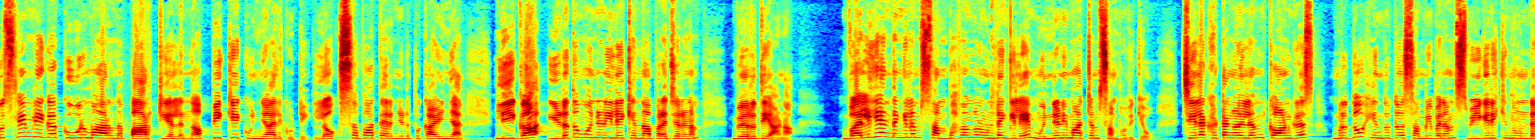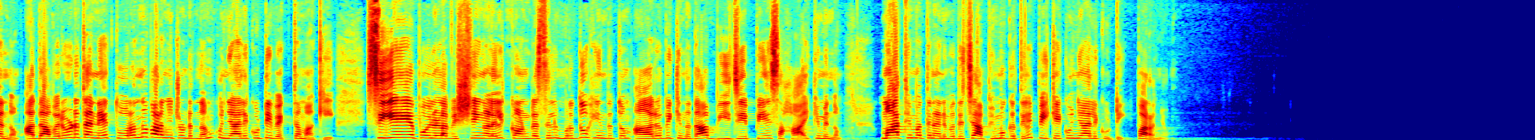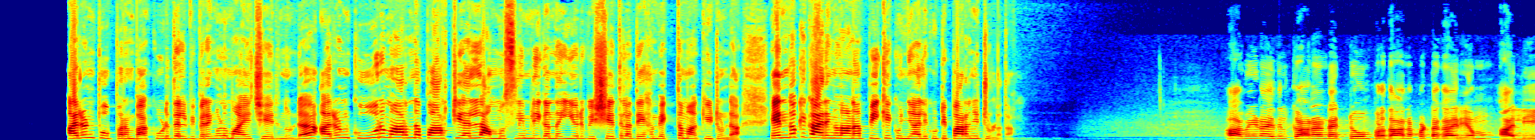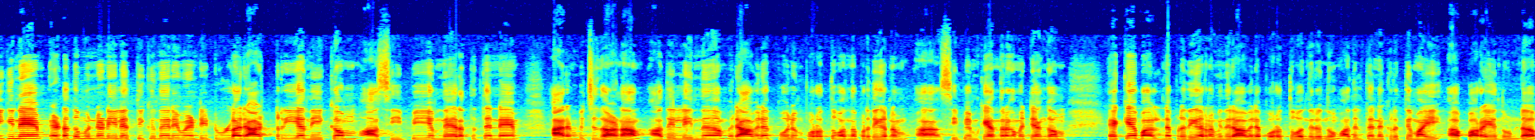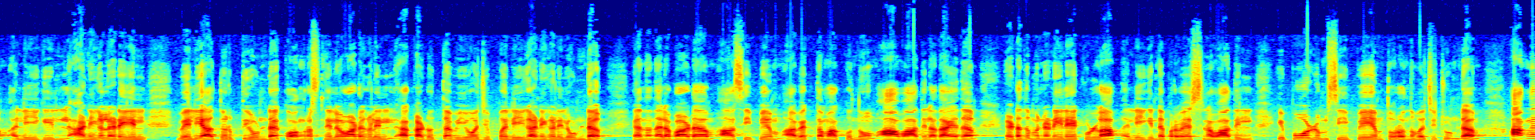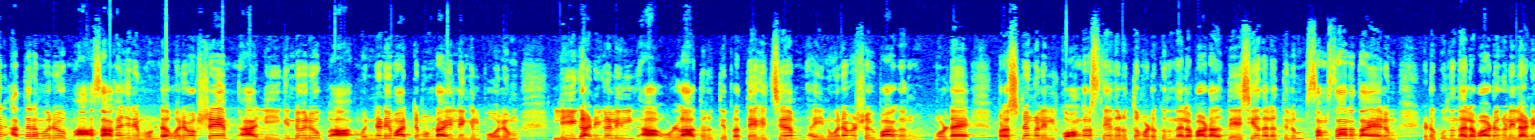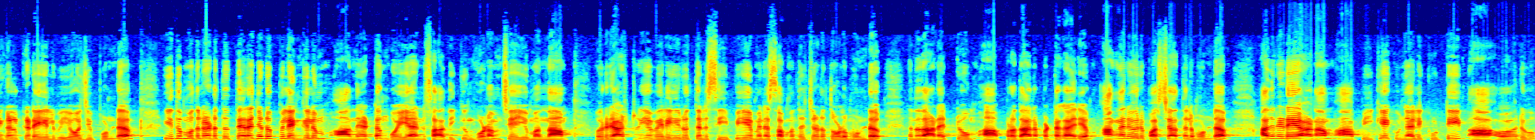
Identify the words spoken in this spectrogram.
മുസ്ലിം league കൂറുമാറുന്ന പാർട്ടിയല്ലെന്ന് P K Kunhalikutty. Lok Sabha തെരഞ്ഞെടുപ്പ് കഴിഞ്ഞാൽ ലീഗ് ഇടതുമുന്നണിയിലേക്കെന്ന പ്രചരണം വെറുതെയാണ്. വലിയ എന്തെങ്കിലും സംഭവങ്ങൾ ഉണ്ടെങ്കിലേ മുന്നണി മാറ്റം സംഭവിക്കൂ. ചില ഘട്ടങ്ങളിലും കോൺഗ്രസ് മൃദു ഹിന്ദുത്വ സമീപനം സ്വീകരിക്കുന്നുണ്ടെന്നും അത് അവരോട് തന്നെ തുറന്നു പറഞ്ഞിട്ടുണ്ടെന്നും കുഞ്ഞാലിക്കുട്ടി വ്യക്തമാക്കി. സി എ പോലുള്ള വിഷയങ്ങളിൽ കോൺഗ്രസിൽ മൃദു ഹിന്ദുത്വം ആരോപിക്കുന്നത് ബി ജെ പിയെ സഹായിക്കുമെന്നും മാധ്യമത്തിന് അനുവദിച്ച അഭിമുഖത്തിൽ പി കെ കുഞ്ഞാലിക്കുട്ടി പറഞ്ഞു. അരുൺ പൂപ്പറമ്പ കൂടുതൽ വിവരങ്ങളുമായി ചേരുന്നുണ്ട്. അരുൺ കൂറുമാറുന്ന പാർട്ടിയല്ല മുസ്ലിം ലീഗ് എന്ന ഈ ഒരു വിഷയത്തിൽ അദ്ദേഹം വ്യക്തമാക്കിയിട്ടുണ്ട്. എന്തൊക്കെ കാര്യങ്ങളാണ് പി കെ കുഞ്ഞാലിക്കുട്ടി പറഞ്ഞിട്ടുള്ളത്? ആ വീണ ഇതിൽ കാണേണ്ട ഏറ്റവും പ്രധാനപ്പെട്ട കാര്യം ആ ലീഗിനെ ഇടതുമുന്നണിയിൽ എത്തിക്കുന്നതിന് വേണ്ടിയിട്ടുള്ള രാഷ്ട്രീയ നീക്കം ആ സി പി എം നേരത്തെ തന്നെ ആരംഭിച്ചതാണ്. അതിൽ ഇന്ന് രാവിലെ പോലും പുറത്തു വന്ന പ്രതികരണം സി പി എം കേന്ദ്ര കമ്മിറ്റി അംഗം എ കെ ബാലന്റെ പ്രതികരണം ഇന്ന് രാവിലെ പുറത്തു വന്നിരുന്നു. അതിൽ തന്നെ കൃത്യമായി പറയുന്നുണ്ട്. ലീഗിൽ അണികളിടയിൽ വലിയ അതൃപ്തിയുണ്ട് കോൺഗ്രസ് നിലപാടുകളിൽ കടുത്ത വിയോജിപ്പ് ലീഗ് അണികളിൽ ഉണ്ട് എന്ന നിലപാട് ആ സി പി എം വ്യക്തമാക്കുന്നു. ആ വാതിൽ അതായത് ഇടതുമുന്നണിയിലേക്കുള്ള ലീഗിന്റെ പ്രവേശന വാതിൽ ഇപ്പോഴും സി പി ഐ എം തുറന്നു വച്ചിട്ടുണ്ട്. അങ്ങനെ അത്തരമൊരു സാഹചര്യമുണ്ട്. ഒരുപക്ഷേ ലീഗിന്റെ ഒരു മുന്നണി മാറ്റം ഉണ്ടായില്ലെങ്കിൽ പോലും ലീഗ് അണികളിൽ ഉള്ള അതിർത്തി പ്രത്യേകിച്ച് ഈ ന്യൂനപക്ഷ വിഭാഗങ്ങളുടെ പ്രശ്നങ്ങളിൽ കോൺഗ്രസ് നേതൃത്വം എടുക്കുന്ന നിലപാട് അത് ദേശീയ തലത്തിലും സംസ്ഥാനത്തായാലും എടുക്കുന്ന നിലപാടുകളിൽ അണികൾക്കിടയിൽ വിയോജിപ്പുണ്ട്. ഇത് മുതലെടുത്ത് തെരഞ്ഞെടുപ്പിലെങ്കിലും ആ നേട്ടം കൊയ്യാൻ സാധിക്കും ഗുണം ചെയ്യുമെന്ന ഒരു രാഷ്ട്രീയ വിലയിരുത്തൽ സി പി എമ്മിനെ സംബന്ധിച്ചിടത്തോളം ഉണ്ട് എന്നതാണ് ഏറ്റവും പ്രധാനപ്പെട്ട കാര്യം അങ്ങനെ ഒരു പശ്ചാത്തലമുണ്ട്. അതിനിടെയാണ് ആ പി കെ കുഞ്ഞാലിക്കുട്ടി ഒരു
